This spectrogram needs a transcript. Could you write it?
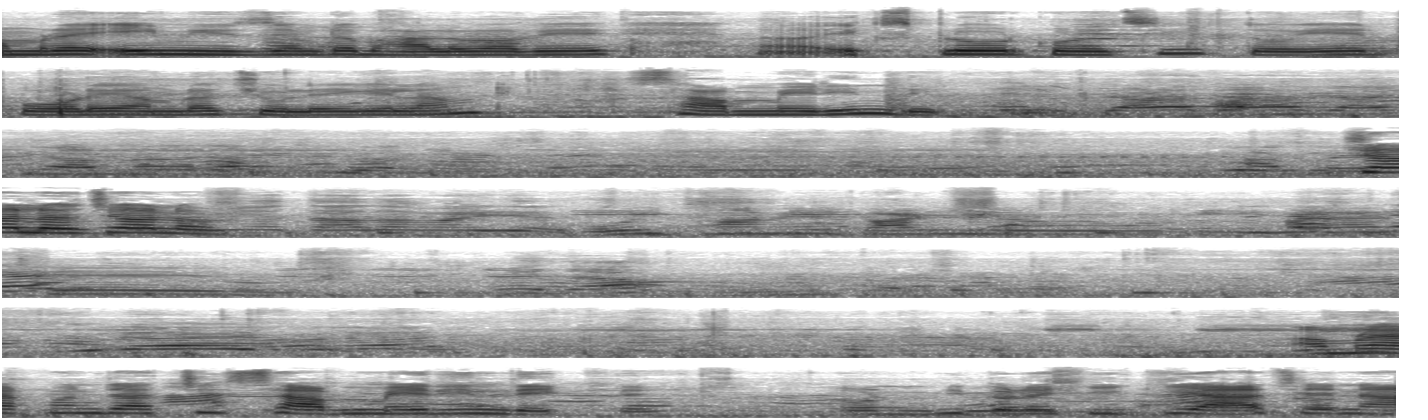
আমরা এই মিউজিয়ামটা ভালোভাবে এক্সপ্লোর করেছি। তো এরপরে আমরা চলে গেলাম সাবমেরিন দেখতে। চলো চলো। ওইখানে গাড়ি আছে। আমরা এখন যাচ্ছি সাবমেরিন দেখতে। ওর ভিতরে কি কি আছে না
